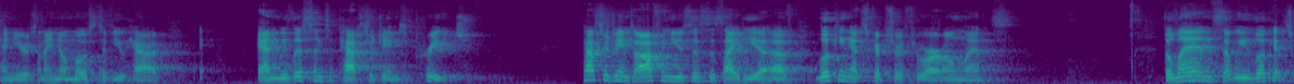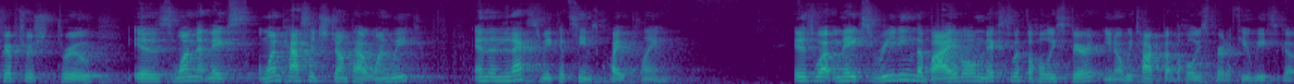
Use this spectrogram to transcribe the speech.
10 years, and I know most of you had, and we listened to Pastor James preach, Pastor James often uses this idea of looking at Scripture through our own lens. The lens that we look at scriptures through is one that makes one passage jump out one week, and then the next week it seems quite plain. It is what makes reading the Bible mixed with the Holy Spirit. You know, we talked about the Holy Spirit a few weeks ago.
